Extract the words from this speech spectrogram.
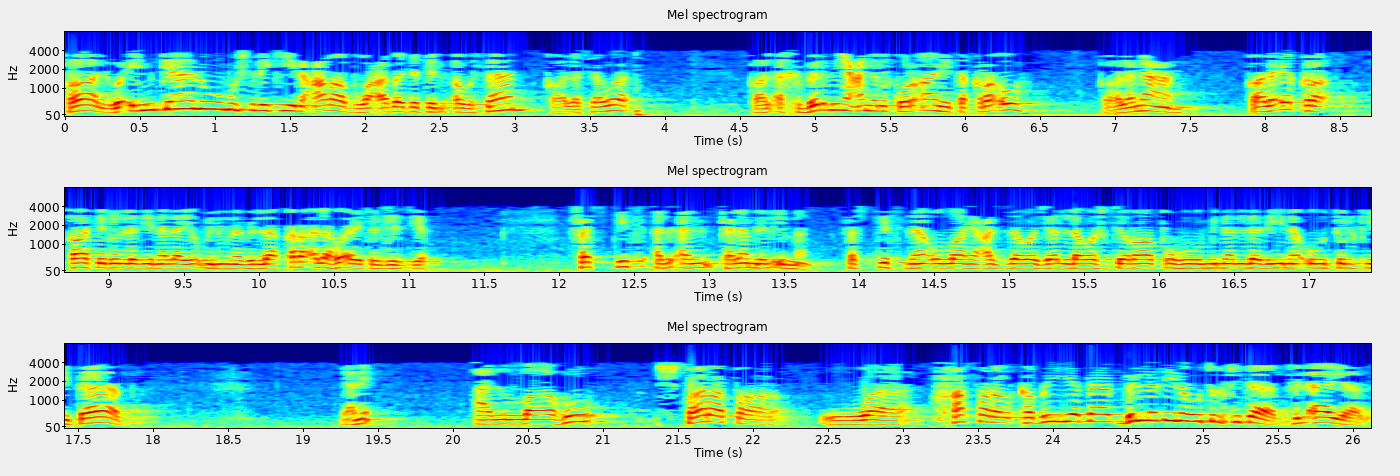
قال وإن كانوا مشركي العرب وعبدة الأوثان قال سواء. قال أخبرني عن القرآن تقرأه. قال نعم. قال اقرأ. قاتلوا الذين لا يؤمنون بالله. قرأ له آية الجزية. الآن كلام للإمام. فاستثناء الله عز وجل واشتراطه من الذين أوتوا الكتاب. يعني الله اشترط وحصر القضية بالذين أوتوا الكتاب في الآية.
